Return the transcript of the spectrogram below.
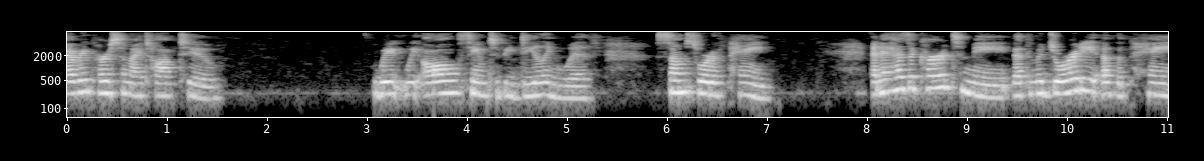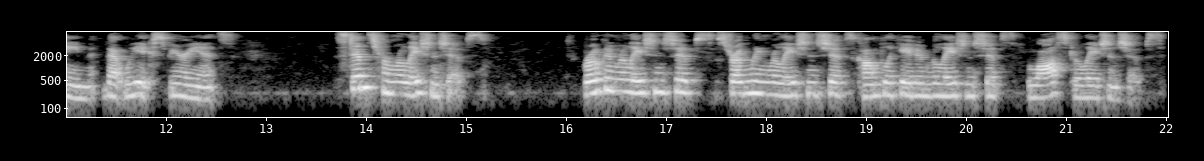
every person I talk to, we, we all seem to be dealing with some sort of pain. And it has occurred to me that the majority of the pain that we experience stems from relationships. Broken relationships, struggling relationships, complicated relationships, lost relationships.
